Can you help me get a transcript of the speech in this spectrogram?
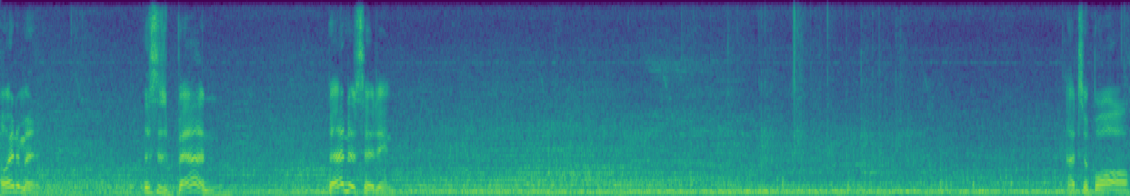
Oh, wait a minute. This is Ben. Ben is hitting. That's a ball.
